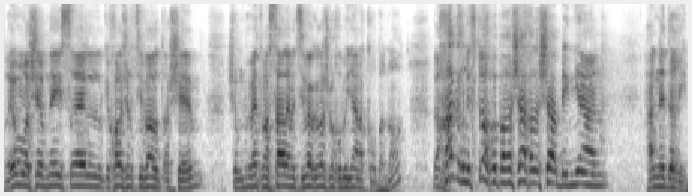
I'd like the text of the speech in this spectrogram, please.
ויאמר אשר בני ישראל ככל אשר ציווה את השם, שהוא באמת מסר להם את ציווי הקדוש ברוך הוא בעניין הקורבנות, ואחר כך לפתוח בפרשה חדשה בעניין הנדרים.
